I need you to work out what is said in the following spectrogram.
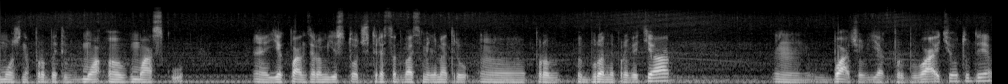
можна пробити в, ма- е, в маску, е, як панциром є 100 420 мм про- бронепробиття. Бачив, як пробивають його туди.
